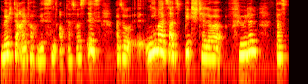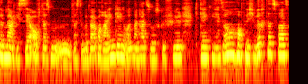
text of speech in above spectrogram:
möchte einfach wissen, ob das was ist. Also äh, niemals als Bittsteller fühlen. Das bemerke ich sehr oft, dass, dass die Bewerber reingehen und man hat so das Gefühl, die denken jetzt, oh, hoffentlich wird das was,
